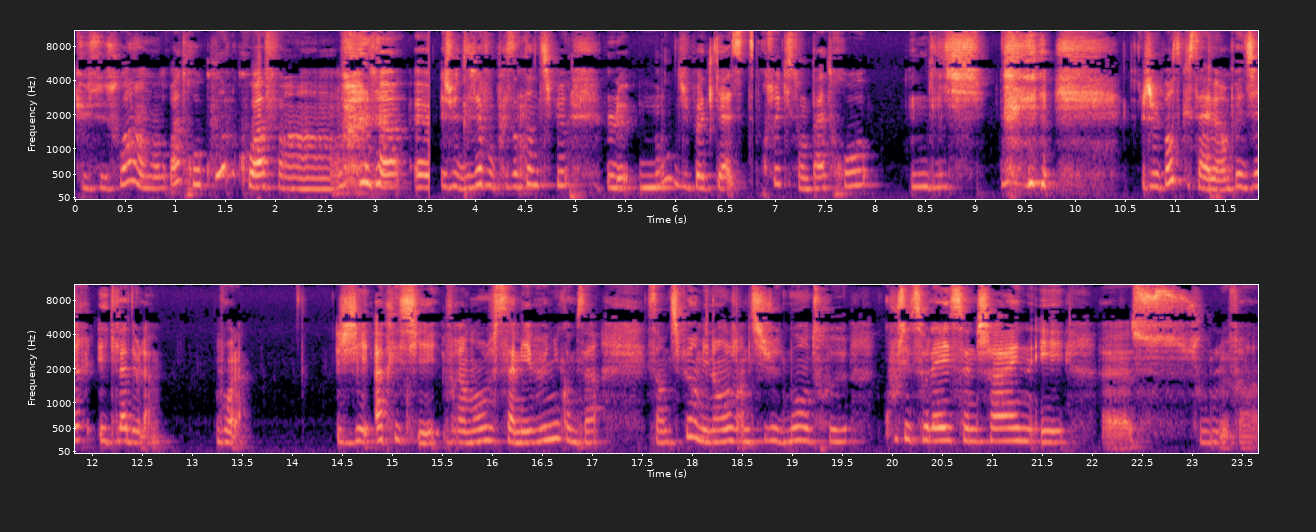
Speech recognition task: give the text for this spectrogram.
que ce soit un endroit trop cool, quoi. Enfin, voilà. Euh, je vais déjà vous présenter un petit peu le nom du podcast. Pour ceux qui sont pas trop English. je pense que ça veut un peu dire éclat de l'âme. Voilà. J'ai apprécié, vraiment, ça m'est venu comme ça. C'est un petit peu un mélange, un petit jeu de mots entre coucher de soleil, sunshine et euh, sous le, enfin,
